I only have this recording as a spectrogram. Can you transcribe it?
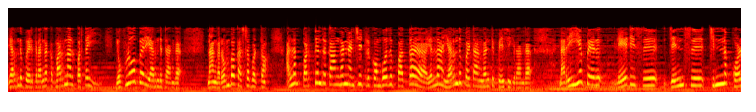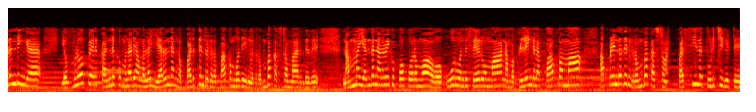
இறந்து போயிருக்கிறாங்க. மறுநாள் பார்த்தா எவ்வளவு பேர் இறந்துட்டாங்க. நாங்க ரொம்ப கஷ்டப்பட்டோம். எல்லாம் படுத்துட்டு இருக்காங்கன்னு நினைச்சிட்டு இருக்கும்போது பார்த்தா எல்லாம் இறந்து போயிட்டாங்கன்ட்டு பேசிக்கிறாங்க. நிறைய பேரு லேடிஸ் ஜென்ஸ் சின்ன குழந்தைங்க எவ்வளோ பேர் கண்ணுக்கு முன்னாடி அவங்க எல்லாம் இறந்து அங்க படுத்துட்டு இருக்கிறத பார்க்கும்போது எங்களுக்கு ரொம்ப கஷ்டமா இருந்தது. நம்ம எந்த நிலைமைக்கு போக போறோமோ ஊர் வந்து சேருவோமா நம்ம பிள்ளைங்களை பார்ப்போமா அப்படின்றது எனக்கு ரொம்ப கஷ்டம். பசியில துடிச்சுக்கிட்டு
